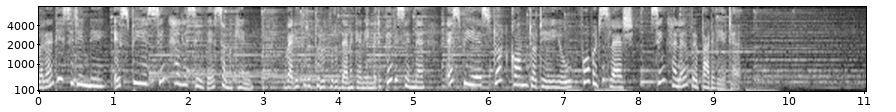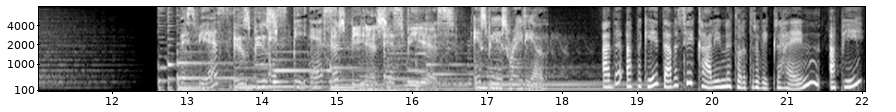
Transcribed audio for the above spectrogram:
රැඳී සිරින්නේ SBS සිංහල සේවය සමකෙන්. වැඩිතුර තොරතුර දැනැනීමට පිවිසන්න ps.com.ta/ සිංහල වෙපඩවයට SBS SBS SBS SBS SBS Radio. අද අපගේ දවසේ කාලින්න තොරතුරු විග්‍රහයෙන් අපි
